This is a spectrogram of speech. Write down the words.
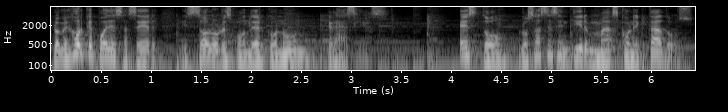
Lo mejor que puedes hacer es solo responder con un gracias. Esto los hace sentir más conectados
